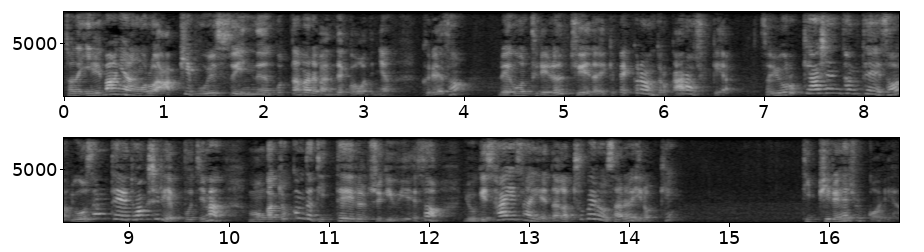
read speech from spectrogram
저는 일방향으로 앞이 보일 수 있는 꽃다발을 만들 거거든요. 그래서 레몬트리를 뒤에다 이렇게 백그라운드로 깔아줄게요. 그래서 이렇게 하신 상태에서 이 상태에도 확실히 예쁘지만 뭔가 조금 더 디테일을 주기 위해서 여기 사이사이에다가 투베로사를 이렇게 디피를 해줄 거예요.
